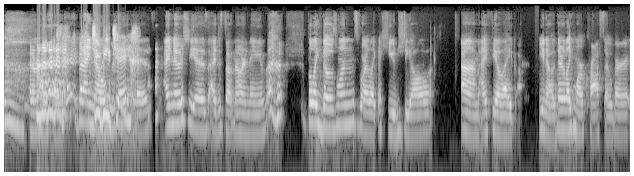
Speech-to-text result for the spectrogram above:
I don't know how to say it, but I know who she is. I know she is. I just don't know her name. but like those ones who are like a huge deal, um, I feel like you know they're like more crossover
